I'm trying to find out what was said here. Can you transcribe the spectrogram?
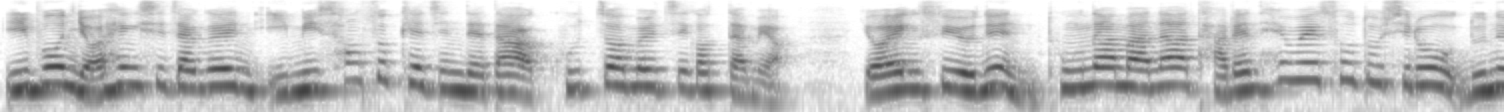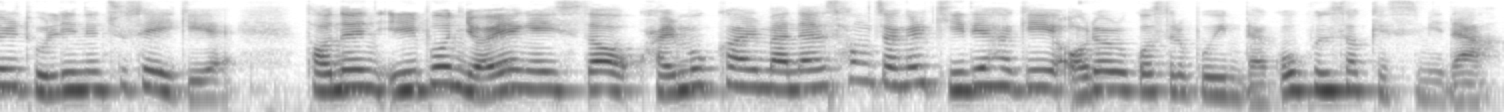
일본 여행 시장은 이미 성숙해진 데다 고점을 찍었다며 여행 수요는 동남아나 다른 해외 소도시로 눈을 돌리는 추세이기에 더는 일본 여행에 있어 괄목할 만한 성장을 기대하기 어려울 것으로 보인다고 분석했습니다.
